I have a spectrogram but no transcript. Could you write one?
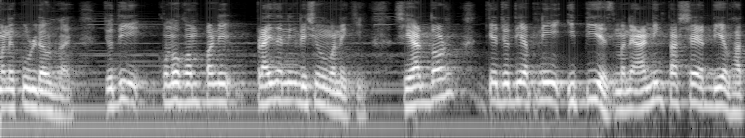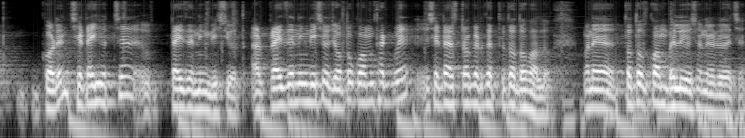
মানে কুল ডাউন হয়। যদি কোনো কোম্পানি প্রাইস আর্নিং রেশিও মানে কি? শেয়ার দরকে যদি আপনি ইপিএস মানে আর্নিং পার শেয়ার দিয়ে ভাত করেন, সেটাই হচ্ছে প্রাইস আর্নিং রেশিও আর প্রাইস আর্নিং রেশিও যত কম থাকবে, সেটা স্টকের ক্ষেত্রে তত ভালো। মানে তত কম ভ্যালুয়েশনে রয়েছে।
